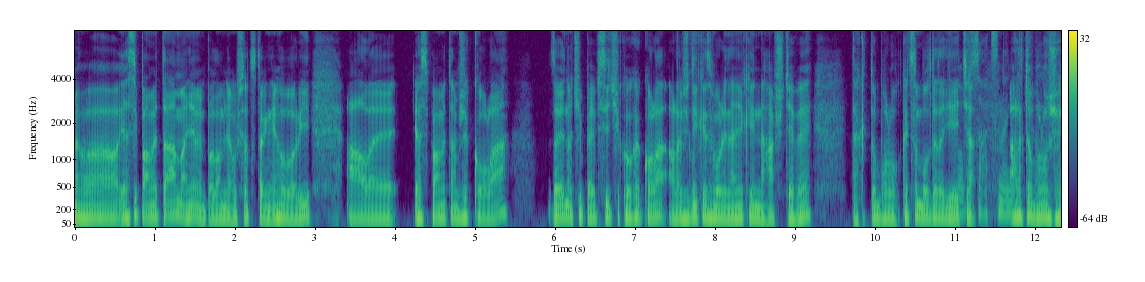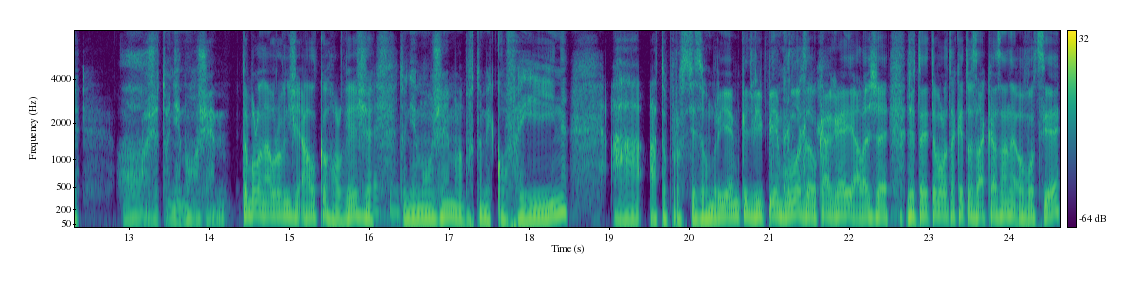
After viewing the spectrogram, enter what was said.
Uh, ja si pamätám, a neviem, podľa mňa už sa to tak nehovorí, ale ja si pamätám, že kola, za jedno či Pepsi, či Coca-Cola, ale vždy, keď sme boli na nejakej návšteve, tak to bolo, keď som bol teda dieťa, ale to bolo, že oh, že to nemôžem. To bolo na úrovni, že alkohol, vieš, že Presne. to nemôžem, lebo v tom je kofeín a, a to proste zomriem, keď vypijem v úvodzovkách, hej, ale že, že to, je, to bolo takéto zakázané ovocie.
